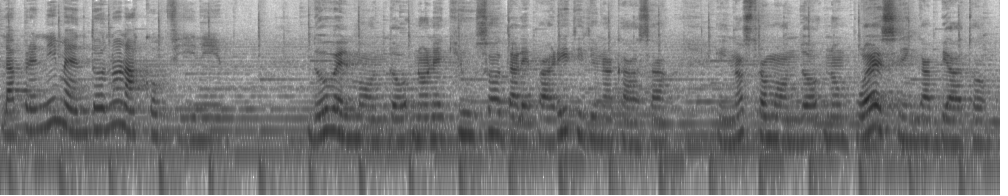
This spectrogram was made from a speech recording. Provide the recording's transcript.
l'apprendimento non ha confini. Dove il mondo non è chiuso dalle pareti di una casa, il nostro mondo non può essere ingabbiato.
